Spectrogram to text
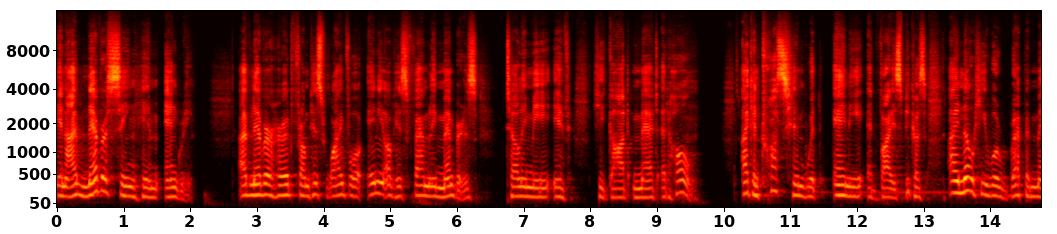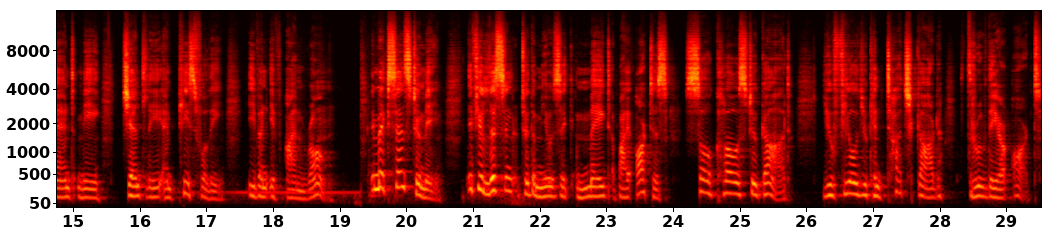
and I've never seen him angry. I've never heard from his wife or any of his family members telling me if he got mad at home. I can trust him with any advice because I know he will reprimand me gently and peacefully, even if I'm wrong. It makes sense to me. If you listen to the music made by artists so close to God, you feel you can touch God through their art.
